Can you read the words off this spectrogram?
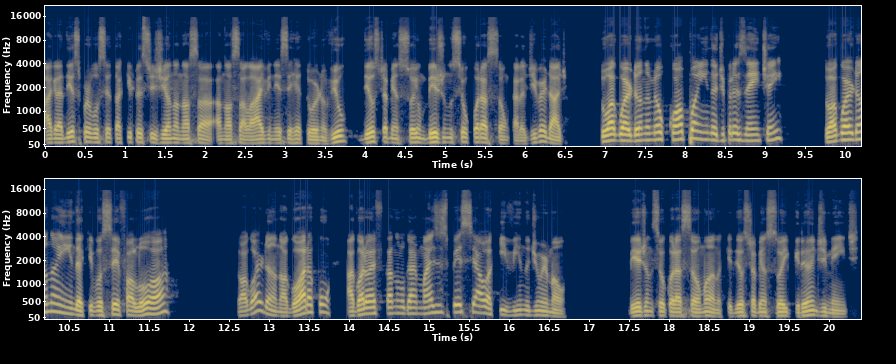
agradeço por você estar tá aqui prestigiando a nossa, a nossa live nesse retorno, viu? Deus te abençoe, um beijo no seu coração, cara, de verdade. Tô aguardando meu copo ainda de presente, hein? Tô aguardando ainda que você falou, ó. Tô aguardando. Agora com, agora vai ficar no lugar mais especial aqui vindo de um irmão. Beijo no seu coração, mano. Que Deus te abençoe grandemente.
